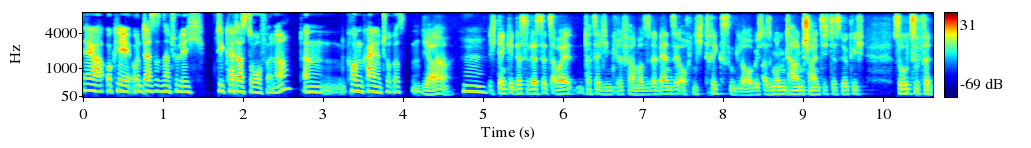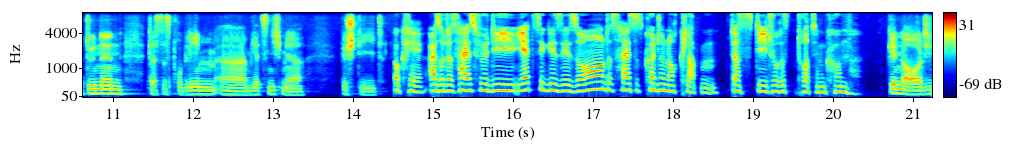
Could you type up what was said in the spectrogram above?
Ja, okay. Und das ist natürlich die Katastrophe, ne? Dann kommen keine Touristen. Ja. Hm. Ich denke, dass sie das jetzt aber tatsächlich im Griff haben. Also da werden sie auch nicht tricksen, glaube ich. Also momentan scheint sich das wirklich so zu verdünnen, dass das Problem äh, jetzt nicht mehr besteht. Okay, also das heißt für die jetzige Saison, das heißt, es könnte noch klappen, dass die Touristen trotzdem kommen. Genau, die,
